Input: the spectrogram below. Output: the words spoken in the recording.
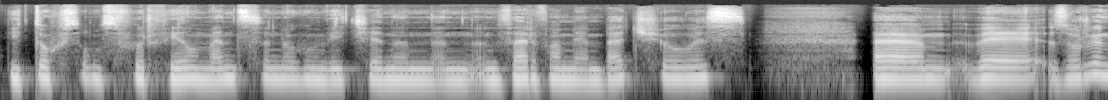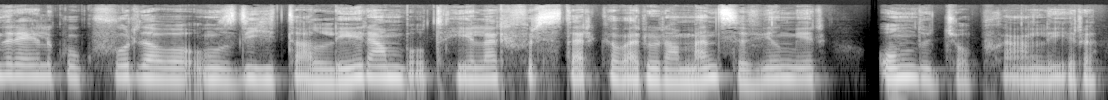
die toch soms voor veel mensen nog een beetje een, een, een ver van mijn bedshow is. Um, wij zorgen er eigenlijk ook voor dat we ons digitaal leeraanbod heel erg versterken, waardoor dat mensen veel meer on the job gaan leren.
